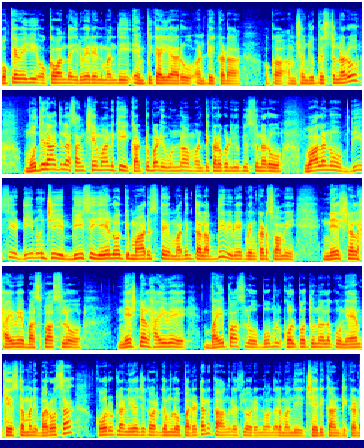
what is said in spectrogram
ఒక వెయ్యి ఒక వంద ఇరవై రెండు మంది ఎంపిక అయ్యారు అంటూ ఇక్కడ ఒక అంశం చూపిస్తున్నారు. ముదిరాజుల సంక్షేమానికి కట్టుబడి ఉన్న అంటే ఇక్కడ ఒకటి చూపిస్తున్నారు. వాళ్ళను బీసీ డి నుంచి బీసీ ఏలోకి మారిస్తే మరింత లబ్ధి Vivek Venkataswamy national highway bus పాస్లో నేషనల్ హైవే బైపాస్లో భూములు కోల్పోతున్న న్యాయం చేస్తామని భరోసా. కోరుట్ల నియోజకవర్గంలో పర్యటన కాంగ్రెస్లో రెండు వందల మంది చేరికాంట్ ఇక్కడ.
